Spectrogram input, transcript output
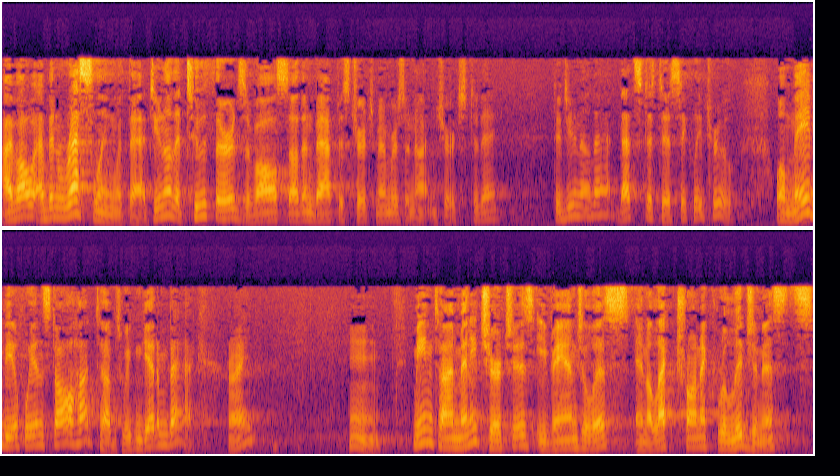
I've, always, I've been wrestling with that. Do you know that two thirds of all Southern Baptist church members are not in church today? Did you know that? That's statistically true. Well, maybe if we install hot tubs, we can get them back, right? Hmm. Meantime, many churches, evangelists, and electronic religionists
